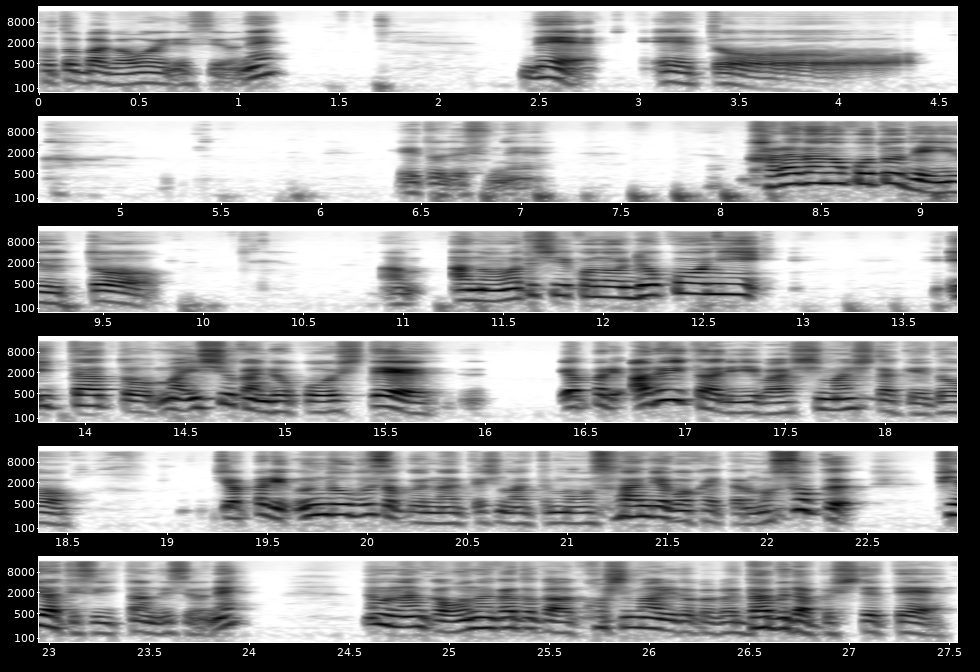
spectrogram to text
言葉が多いですよね。で、えっ、ー、と、えっ、ー、とですね、体のことで言うと、ああの私、この旅行に行った後、まあ、1週間旅行して、やっぱり歩いたりはしましたけど、やっぱり運動不足になってしまって、もうサンディエゴ帰ったらもう即ピラティス行ったんですよね。でもなんかお腹とか腰回りとかがダブダブしてて、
